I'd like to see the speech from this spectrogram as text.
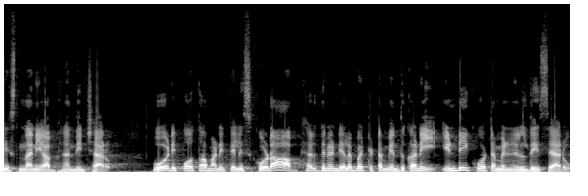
చేసిందని అభినందించారు. ఓడిపోతామని తెలిసి కూడా అభ్యర్థిని నిలబెట్టడం ఎందుకని ఇండీ కూటమిని నిలదీశారు.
